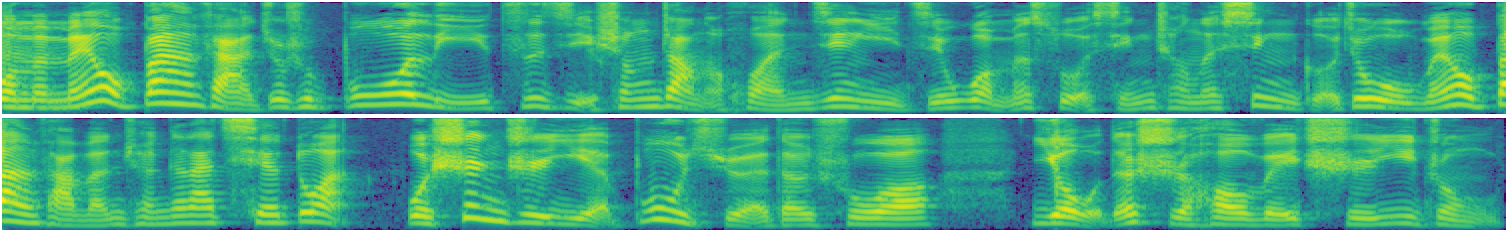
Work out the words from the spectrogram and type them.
我们没有办法，就是剥离自己生长的环境以及我们所形成的性格，就我没有办法完全跟它切断。我甚至也不觉得说，有的时候维持一种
